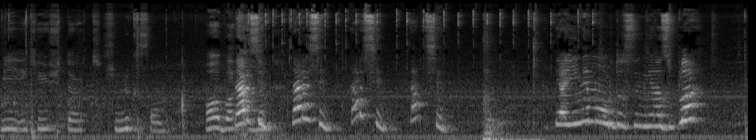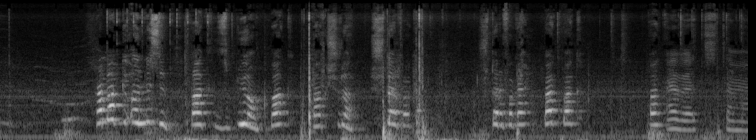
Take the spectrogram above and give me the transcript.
1, 2, 3, 4. Şimdi kısa oldu. Oo bak. Neredesin? Neredesin? Neredesin? Neredesin? Ya yine mi oradasın ya? Zıpla. Ha bak öndesin. Bak zıplıyorum. Bak. Bak şurada. Şu tarafa gel. Şu tarafa gel. Bak bak. Evet tamam.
